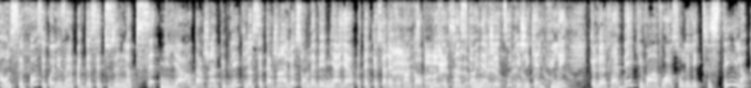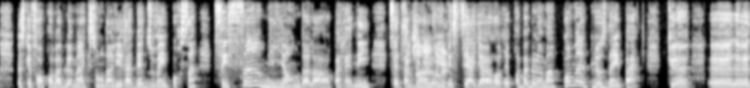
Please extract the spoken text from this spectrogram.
On ne sait pas c'est quoi les impacts de cette usine-là. Puis 7 milliards d'argent public, là, cet argent-là, si on l'avait mis ailleurs, peut-être que ça aurait fait encore plus de transition énergétique. Et j'ai calculé que le rabais qu'ils vont avoir sur l'électricité, là, parce que fort probablement qu'ils sont dans les rabais du 20 c'est 100 millions de dollars par année. Cet argent-là investi ailleurs aurait probablement pas mal plus d'impact que euh,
